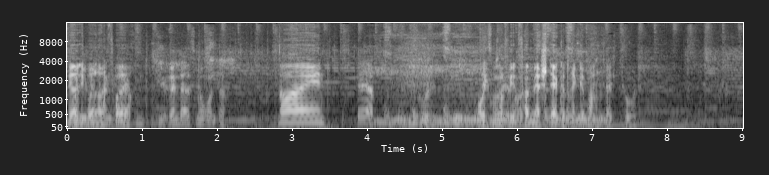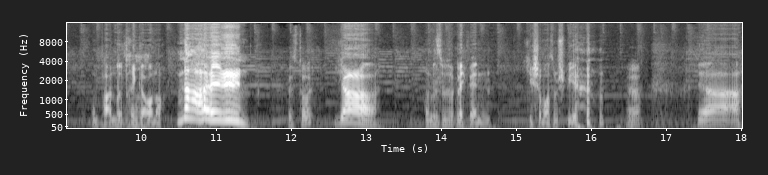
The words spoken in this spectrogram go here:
Ja, die mich brennen auf Feuer. Die rennen da erstmal runter. Nein! Sterb. Gut. Oh, ich Jetzt muss auf jeden Fall mehr Stärketränke machen. ich gleich tot. Und ein paar andere Tränke auch noch. Nein! Bist du tot? Ja! Und das müssen wir gleich beenden. Ich geh schon mal aus dem Spiel. Ja. ja.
